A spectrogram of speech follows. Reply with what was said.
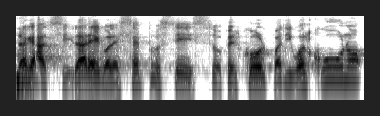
Ragazzi, la regola è sempre lo stesso, per colpa di qualcuno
